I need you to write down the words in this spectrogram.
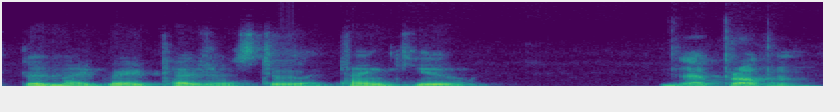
It's been my great pleasure, Stuart. Thank you. No problem.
